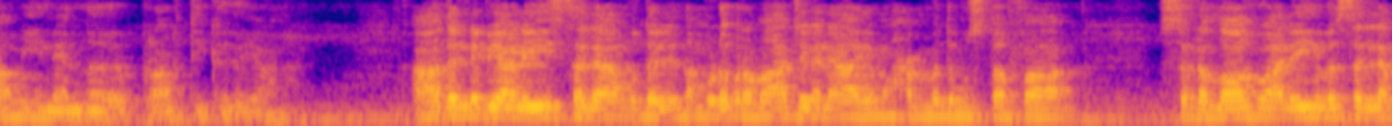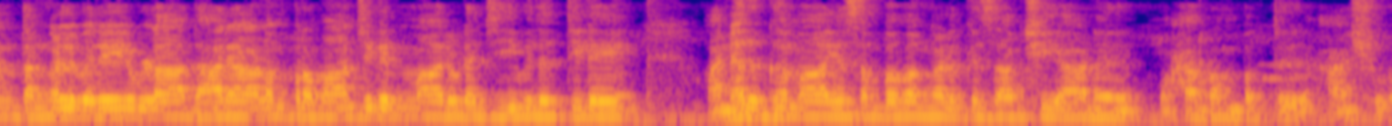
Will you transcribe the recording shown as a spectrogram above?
ആമീൻ എന്ന് പ്രാർത്ഥിക്കുകയാണ്. ആദൻ നബി അലൈസലാം മുതൽ നമ്മുടെ പ്രവാചകനായ മുഹമ്മദ് മുസ്തഫ സല്ലല്ലാഹു അലൈഹി വസല്ലം തങ്ങൾ വരെയുള്ള ധാരാളം പ്രവാചകന്മാരുടെ ജീവിതത്തിലെ അനർഘമായ സംഭവങ്ങൾക്ക് സാക്ഷിയാണ് മുഹറം പത്ത് ആഷുറ.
